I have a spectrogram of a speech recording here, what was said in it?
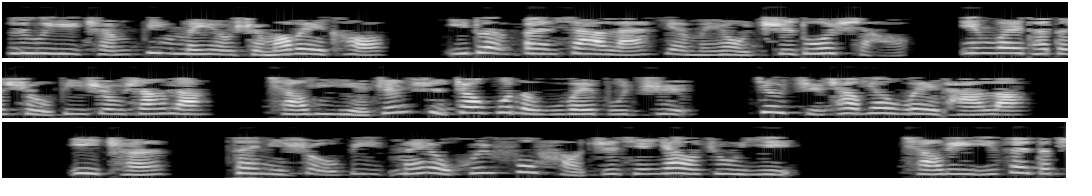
陆亦辰并没有什么胃口，一顿饭下来也没有吃多少，因为他的手臂受伤了。乔丽也真是照顾的无微不至，就只差要喂他了。亦辰，在你手臂没有恢复好之前要注意。乔丽一再的提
